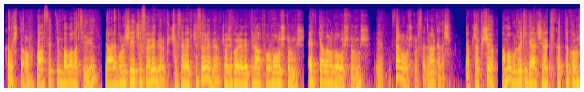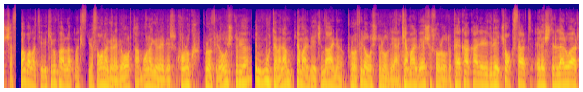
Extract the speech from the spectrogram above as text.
Kılıçdaroğlu. Bahsettiğim Babala TV yani bunu şey için söylemiyorum. Küçümsemek için söylemiyorum. Çocuk öyle bir platform oluşturmuş. Etki alanı da oluşturmuş. E, sen oluştursaydın arkadaşım. Yapacak bir şey yok. Ama buradaki gerçeği hakikatte konuşacağız. Babala TV kimi parlatmak istiyorsa ona göre bir ortam, ona göre bir konuk profili oluşturuyor. Şimdi muhtemelen Kemal Bey için de aynı profil oluşturuldu. Yani Kemal Bey'e şu soruldu. PKK ile ilgili çok sert eleştiriler var.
